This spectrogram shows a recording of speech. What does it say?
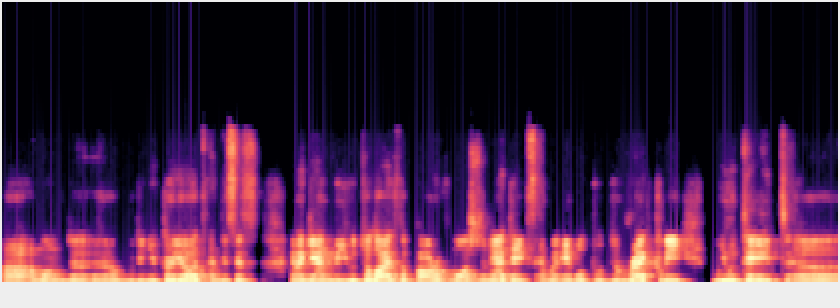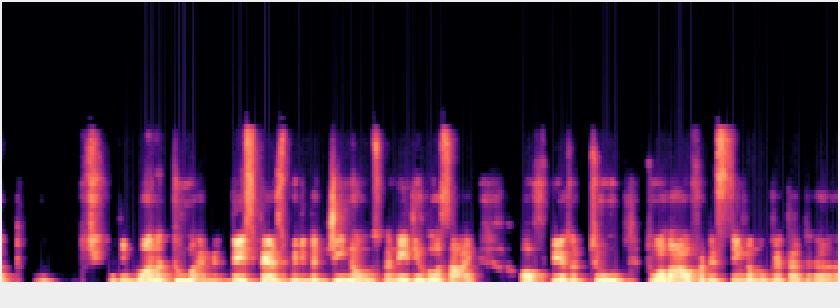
uh, among the, uh, within eukaryotes. And this is, and again, we utilize the power of moss genetics and we're able to directly mutate uh, I think one or two base pairs within the genomes, the native loci of piezo2 to allow for this single nucleotide, uh,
